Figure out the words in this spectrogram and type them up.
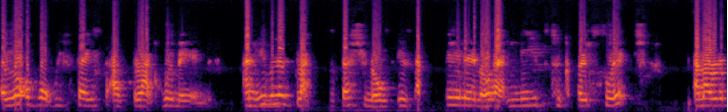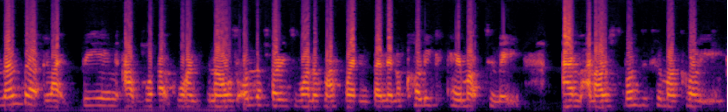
a lot of what we face as black women, and even as black professionals, is that feeling or that need to code switch. And I remember like being at work once and I was on the phone to one of my friends and then a colleague came up to me um, and I responded to my colleague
